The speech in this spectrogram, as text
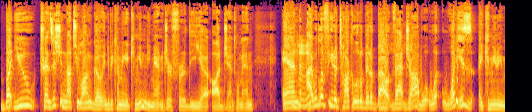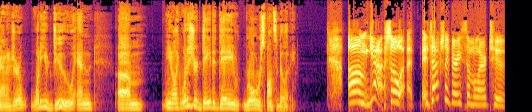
but you transitioned not too long ago into becoming a community manager for the uh, Odd Gentlemen. And I would love for you to talk a little bit about that job. What what what is a community manager? What do you do? And um, you know, like what is your day to day role responsibility? Um, yeah, so it's actually very similar to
